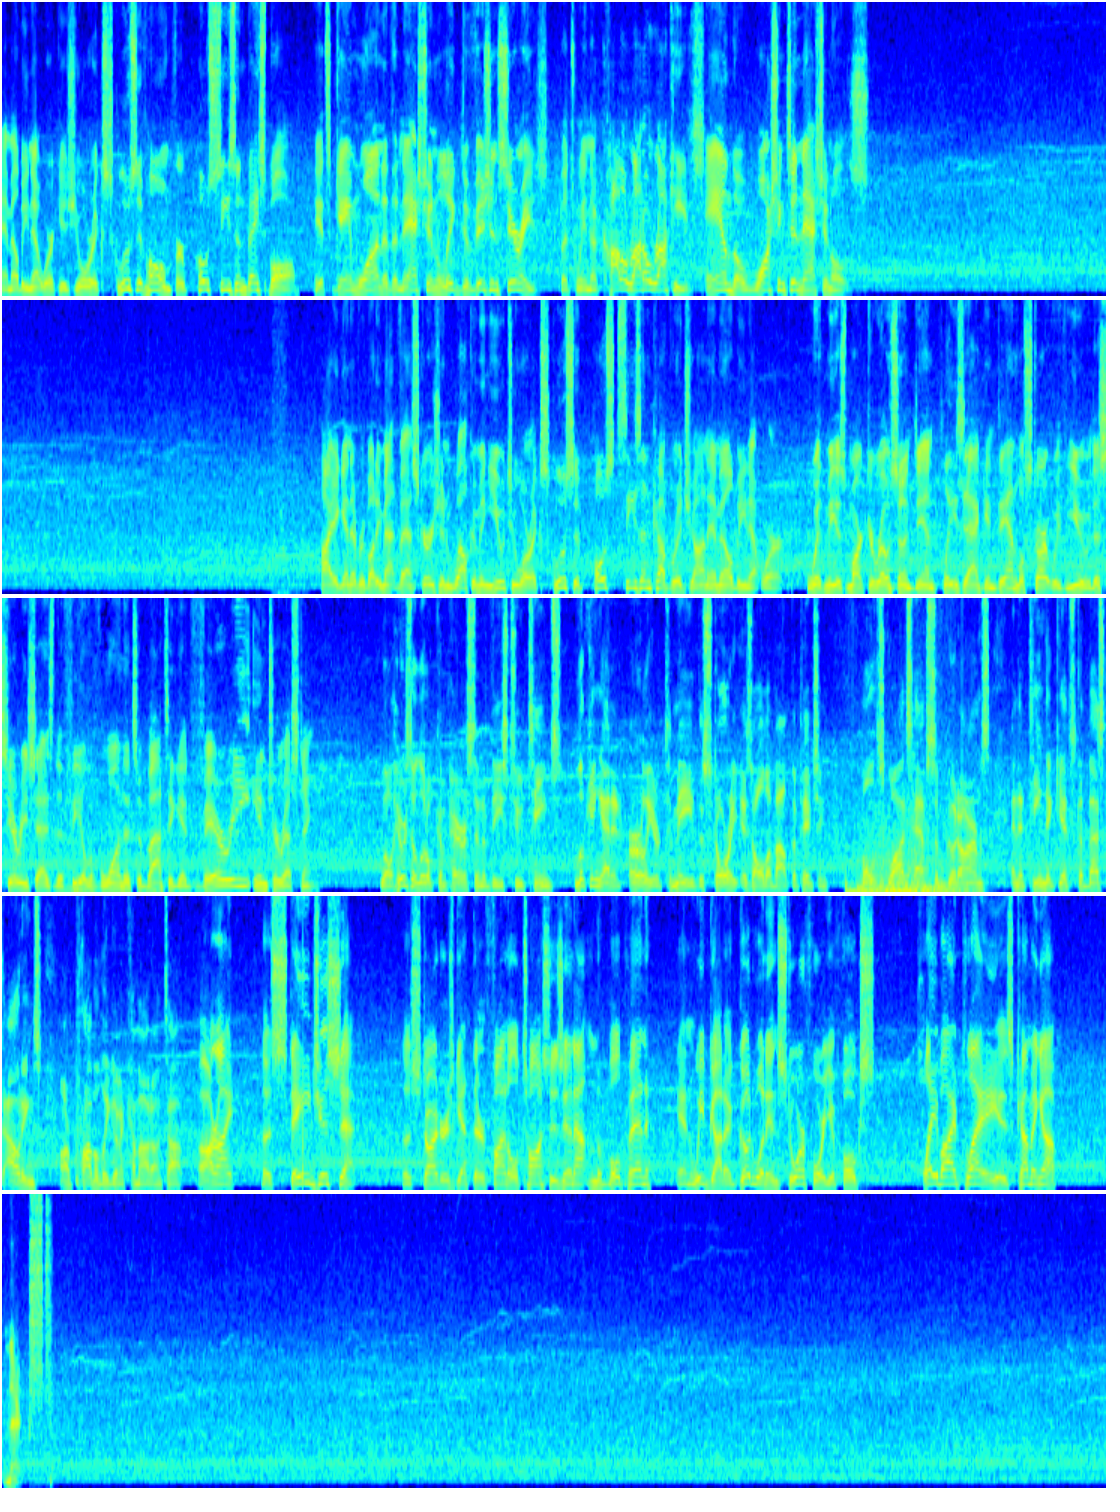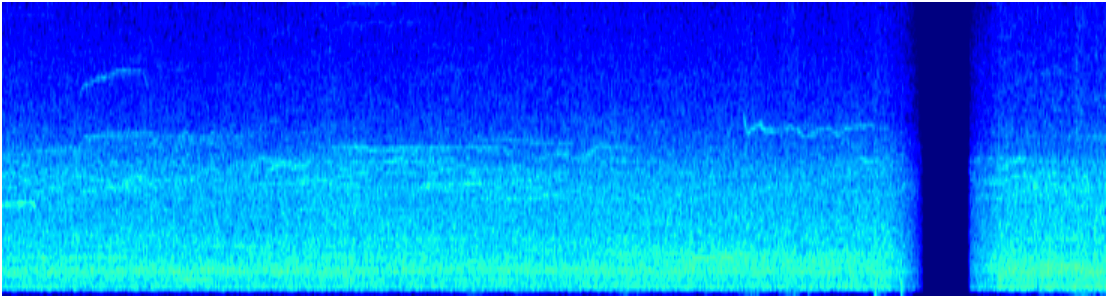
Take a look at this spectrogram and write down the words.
MLB Network is your exclusive home for postseason baseball. It's game one of the National League Division Series between the Colorado Rockies and the Washington Nationals. Hi again, everybody. Matt Vasgersian welcoming you to our exclusive postseason coverage on MLB Network. With me is Mark DeRosa and Dan Plesac. And Dan, we'll start with you. This series has the feel of one that's about to get very interesting. Well, here's a little comparison of these two teams. Looking at it earlier, to me, the story is all about the pitching. Both squads have some good arms, and the team that gets the best outings are probably going to come out on top. All right, the stage is set. The starters get their final tosses in out in the bullpen, and we've got a good one in store for you, folks. Play-by-play -play is coming up next.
